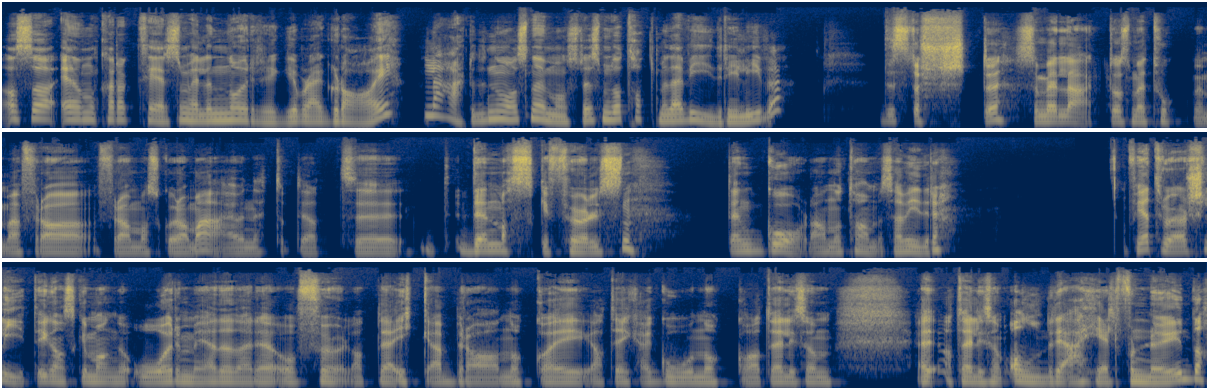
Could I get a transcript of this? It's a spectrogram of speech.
altså en karakter som hele Norge blei glad i. Lærte du noe av Snømonsteret som du har tatt med deg videre i livet? Det største som jeg lærte, og som jeg tok med meg fra, fra Maskorama, er jo nettopp det at uh, den maskefølelsen, den går det an å ta med seg videre. For jeg tror jeg har slitt i ganske mange år med det derre å føle at jeg ikke er bra nok, og at jeg ikke er god nok, og at jeg liksom At jeg liksom aldri er helt fornøyd da,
